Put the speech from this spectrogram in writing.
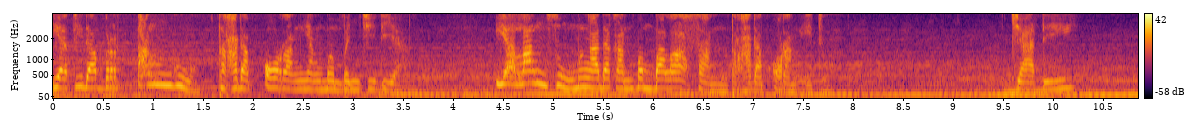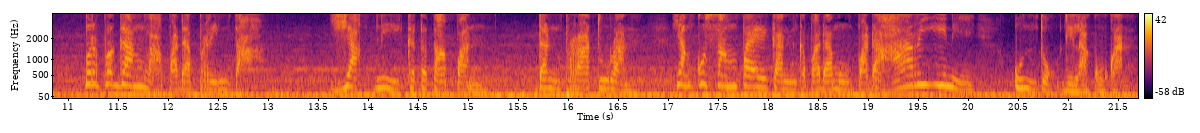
Ia tidak bertangguh terhadap orang yang membenci dia. Ia langsung mengadakan pembalasan terhadap orang itu. Jadi, berpeganglah pada perintah, yakni ketetapan dan peraturan yang kusampaikan kepadamu pada hari ini untuk dilakukan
